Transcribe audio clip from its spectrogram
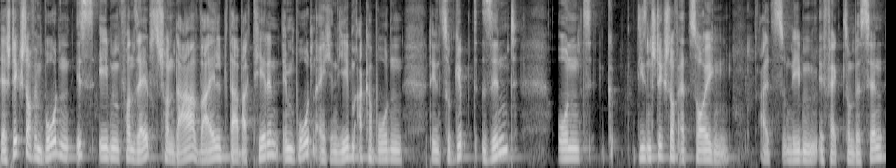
der Stickstoff im Boden ist eben von selbst schon da, weil da Bakterien im Boden, eigentlich in jedem Ackerboden, den es so gibt, sind und diesen Stickstoff erzeugen. als Nebeneffekt so ein bisschen.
